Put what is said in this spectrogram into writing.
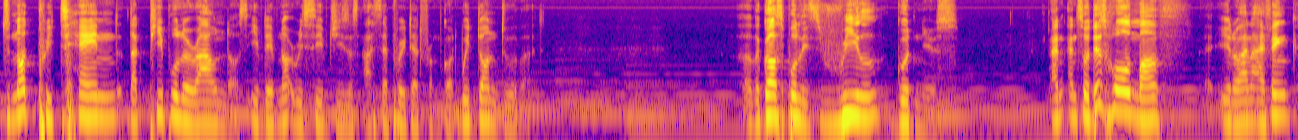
do not pretend that people around us, if they've not received Jesus, are separated from God. We don't do that. Uh, the gospel is real good news. and, and so this whole month, you know, and I think,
